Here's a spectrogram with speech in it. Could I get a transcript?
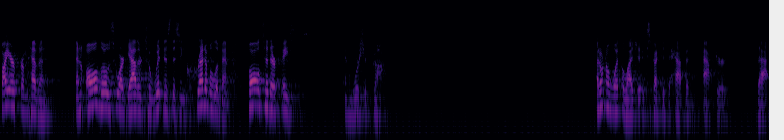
fire from heaven. And all those who are gathered to witness this incredible event fall to their faces and worship God. I don't know what Elijah expected to happen after that.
